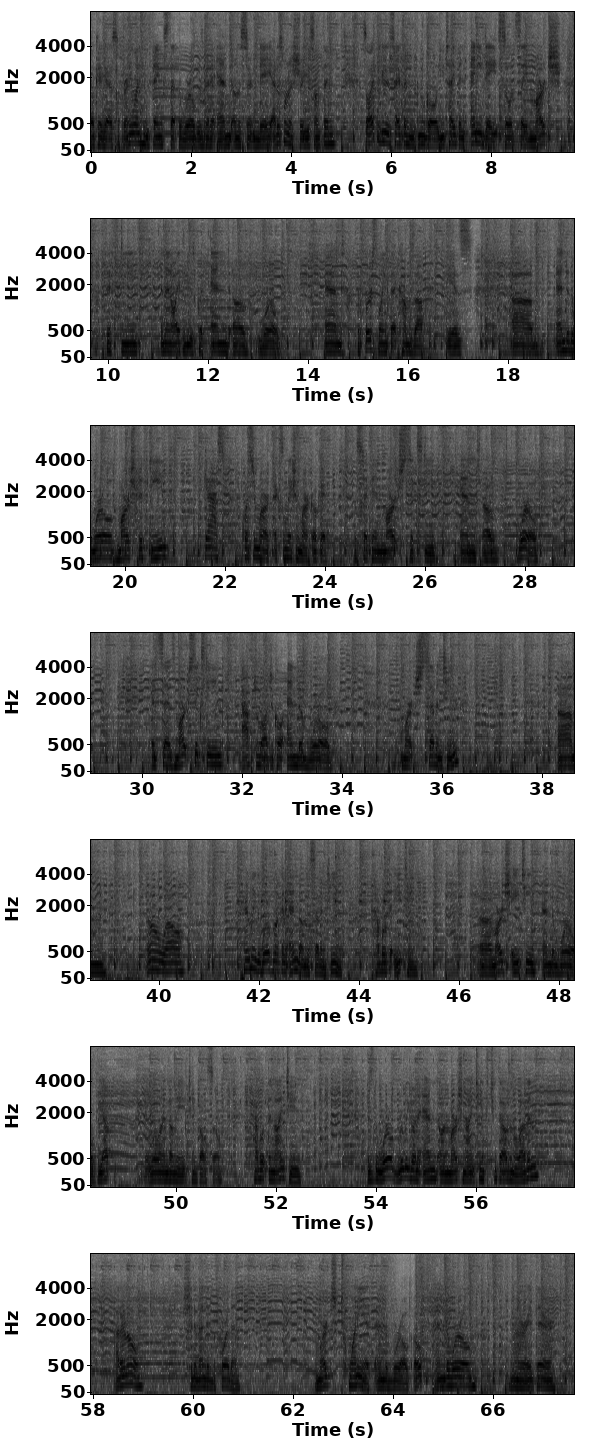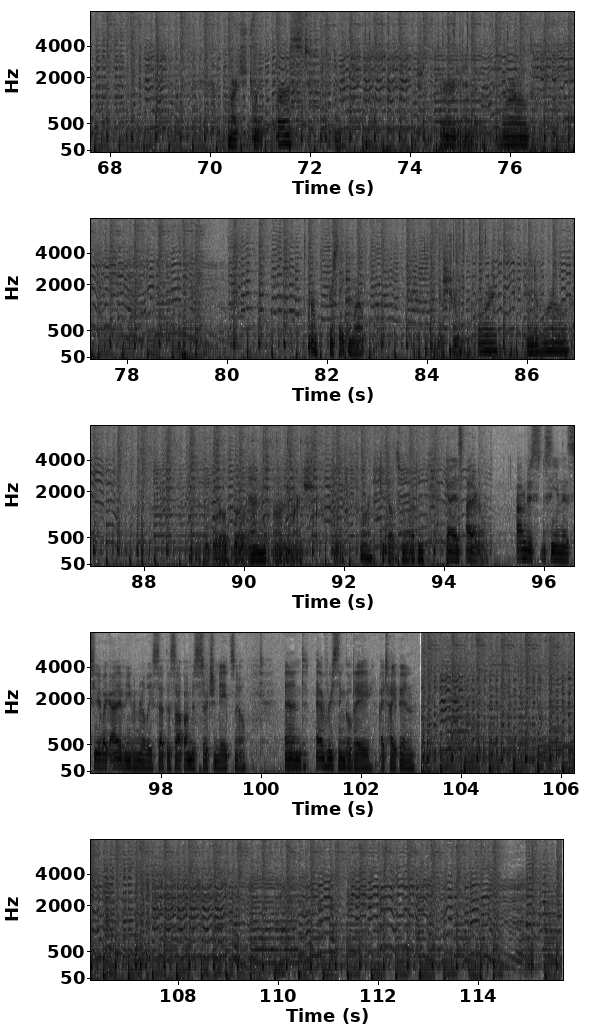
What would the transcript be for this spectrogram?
Okay, guys, so for anyone who thinks that the world is going to end on a certain day, I just want to show you something. So all I have to do is type in Google, you type in any date, so let's say March 15th, and then all you have to do is put end of world. And the first link that comes up is um, end of the world, March 15th, gasp, question mark, exclamation mark. Okay, let's type in March 16th, end of world. It says March 16th, astrological end of world. March 17th. Um, oh well. Apparently the world's not going to end on the 17th. How about the 18th? Uh, March 18th, end of world. Yep. It will end on the 18th also. How about the 19th? Is the world really going to end on March 19th, 2011? I don't know. Should have ended before then. March 20th, end of world. Oh, end of world. All right there. March 21st, and 3rd, end of world. Oh, Forsaken World. March 24th, end of world. World will end on March 24th, 2011. Guys, I don't know. I'm just seeing this here. Like, I haven't even really set this up. I'm just searching dates now. And every single day I type in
